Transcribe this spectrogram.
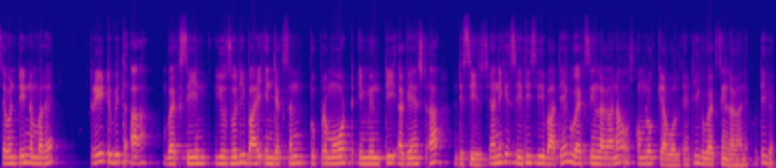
सेवनटीन नंबर है. Treat with a vaccine usually by injection to promote immunity against a disease यानी कि सीधी सीधी बात है कि वैक्सीन लगाना, उसको हम लोग क्या बोलते हैं, ठीक है? वैक्सीन लगाने को, ठीक है?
